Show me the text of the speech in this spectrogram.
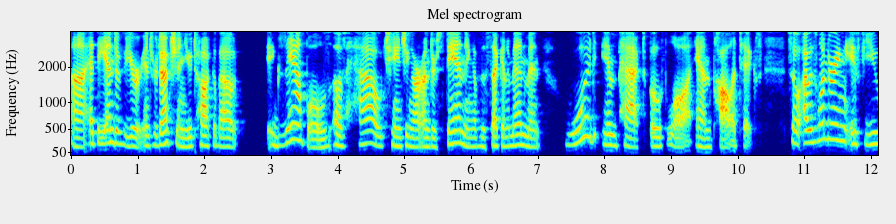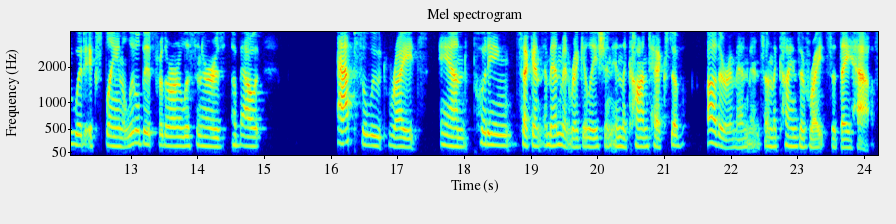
Uh, at the end of your introduction, you talk about examples of how changing our understanding of the Second Amendment would impact both law and politics. So I was wondering if you would explain a little bit for our listeners about absolute rights and putting Second Amendment regulation in the context of other amendments and the kinds of rights that they have?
